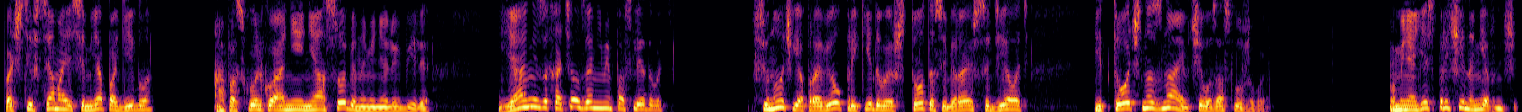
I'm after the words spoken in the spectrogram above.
Почти вся моя семья погибла, а поскольку они не особенно меня любили, я не захотел за ними последовать. Всю ночь я провел, прикидывая, что ты собираешься делать, и точно знаю, чего заслуживаю. У меня есть причина нервничать.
